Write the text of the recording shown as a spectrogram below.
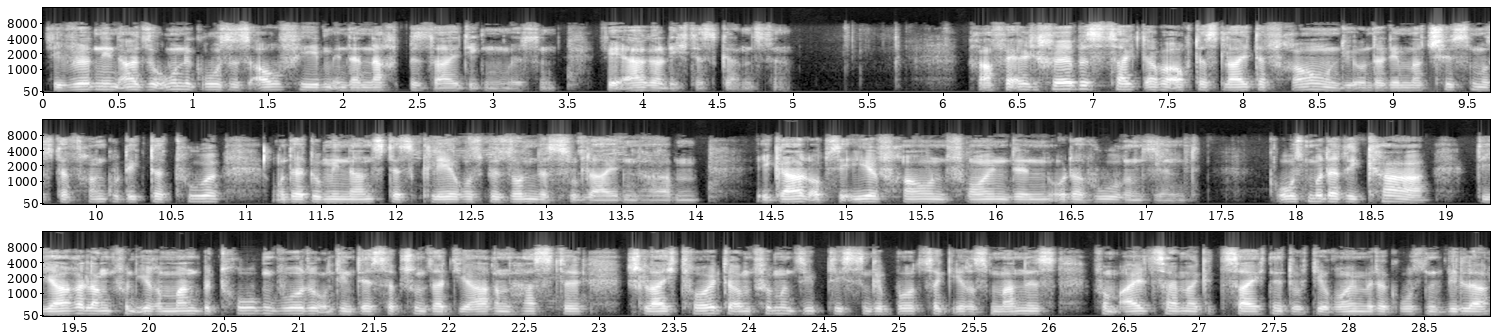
Sie würden ihn also ohne großes Aufheben in der Nacht beseitigen müssen. Wie ärgerlich das Ganze. Raphael Chirbes zeigt aber auch das Leid der Frauen, die unter dem Machismus der Franco-Diktatur und der Dominanz des Klerus besonders zu leiden haben, egal ob sie Ehefrauen, Freundinnen oder Huren sind. Großmutter Ricard, die jahrelang von ihrem Mann betrogen wurde und ihn deshalb schon seit Jahren hasste, schleicht heute am 75. Geburtstag ihres Mannes, vom Alzheimer gezeichnet, durch die Räume der großen Villa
